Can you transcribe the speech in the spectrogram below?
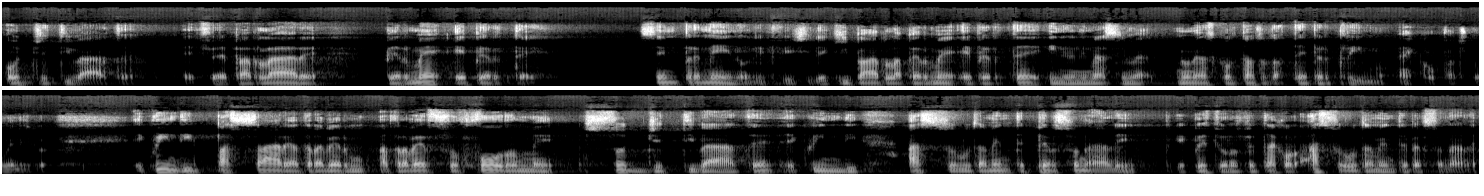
oggettivate, e cioè parlare per me e per te sempre meno difficile. Chi parla per me e per te, in linea massima, non è ascoltato da te per primo. Ecco, faccio come dico. E quindi passare attraver- attraverso forme soggettivate e quindi assolutamente personali, perché questo è uno spettacolo assolutamente personale,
